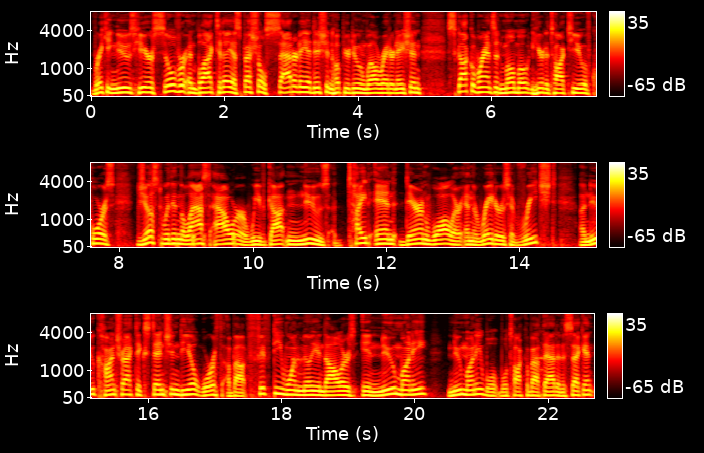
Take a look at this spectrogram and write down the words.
Breaking news here Silver and Black today, a special Saturday edition. Hope you're doing well, Raider Nation. Scott Gulbransen, Mo Moton here to talk to you. Of course, just within the last hour, we've gotten news. Tight end Darren Waller and the Raiders have reached a new contract extension deal worth about $51 million in new money. New money. We'll, we'll talk about that in a second.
